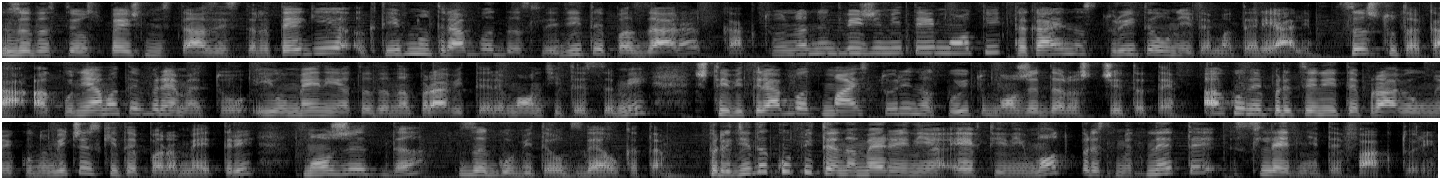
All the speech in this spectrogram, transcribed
За да сте успешни с тази стратегия, активно трябва да следите пазара както на недвижимите имоти, така и на строителните материали. Също така, ако нямате времето и уменията да направите ремонтите сами, ще ви трябват майстори, на които може да разчитате. Ако не прецените правилно економическите параметри, може да загубите от сделката. Преди да купите намерения ефтин имот, пресметнете следните фактори.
